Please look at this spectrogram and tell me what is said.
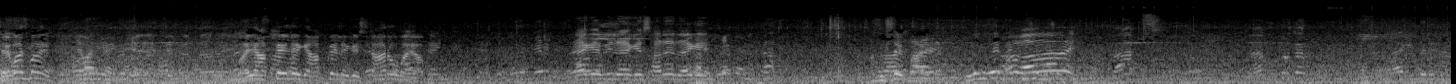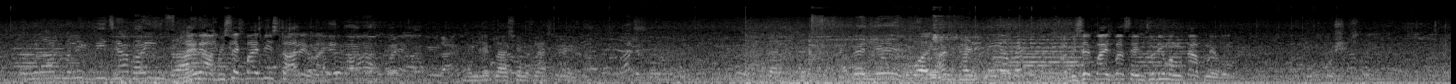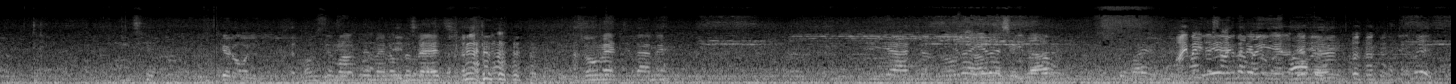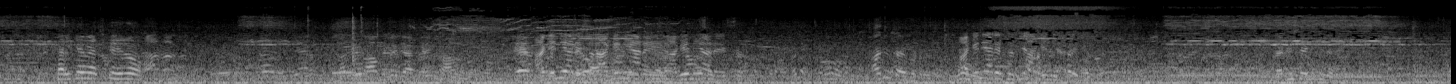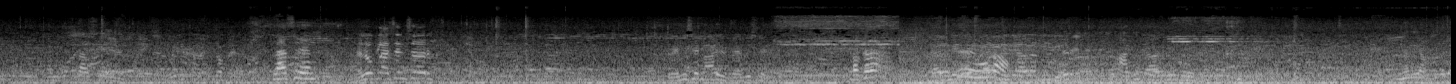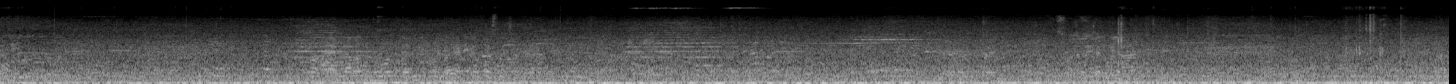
शहबाज भाई भाई आपके ही लेके आपके लेके स्टार हो भाई आप। रह गए भी रह गए सारे रह गए। अभिषेक भाई। इमरान मलिक बीच है भाई नहीं नहीं अभिषेक भाई भी स्टार है भाई। हमने क्लास में क्लास में। अभिषेक भाई इस बार सेंचुरी माँगता है अपने को। के डॉल हमसे मांगते मैन ऑफ़ द मैच दो मैच जिताने भाई भाई ये ना भाई ये कल के मैच के हीरो आगे नहीं आ रहे सर आगे नहीं आ रहे आगे नहीं आ रहे सर। आगे क्या बढ़ रहे आगे नहीं आ रहे सर जी आगे नहीं आ रहे क्लास में हेलो क्लासन सर रवि सर किधर रवि सर पकड़ा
